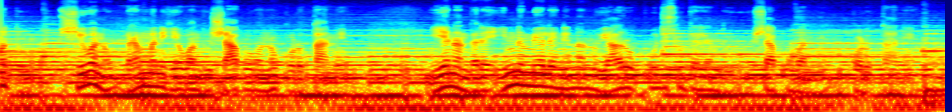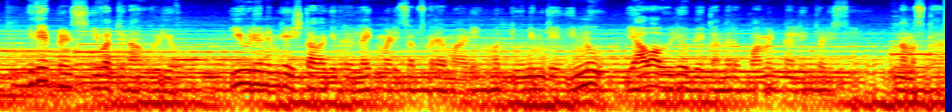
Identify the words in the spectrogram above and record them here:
ಮತ್ತು ಶಿವನು ಬ್ರಹ್ಮನಿಗೆ ಒಂದು ಶಾಪವನ್ನು ಕೊಡುತ್ತಾನೆ. ಏನೆಂದರೆ ಇನ್ನು ಮೇಲೆ ನಿನ್ನನ್ನು ಯಾರೂ ಪೂಜಿಸುವುದಿല്ലെಂದು ಶಾಪವನ್ನು ಕೊಡುತ್ತಾನೆ. ಇದೇ ಫ್ರೆಂಡ್ಸ್, ಇವತ್ತಿನ ವಿಡಿಯೋ. ಈ ವಿಡಿಯೋ ನಿಮಗೆ ಇಷ್ಟವಾಗಿದ್ದರೆ ಲೈಕ್ ಮಾಡಿ, ಸಬ್ಸ್ಕ್ರೈಬ್ ಮಾಡಿ, ಮತ್ತು ನಿಮಗೆ ಇನ್ನೂ ಯಾವ ವಿಡಿಯೋ ಬೇಕೆಂದರೆ ಕಾಮೆಂಟ್ನಲ್ಲಿ ತಿಳಿಸಿ. ನಮಸ್ಕಾರ.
